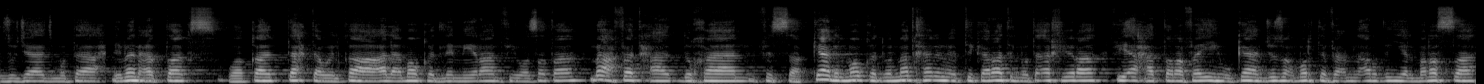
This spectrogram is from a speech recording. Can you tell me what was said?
زجاج متاح لمنع الطقس وقد تحتوي القاعة على موقد للنيران في وسطها مع فتحة دخان في السقف كان الموقد والمدخل من الابتكارات المتأخرة في أحد طرفيه وكان جزء مرتفع من الأرضية المنصة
